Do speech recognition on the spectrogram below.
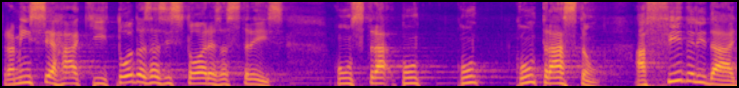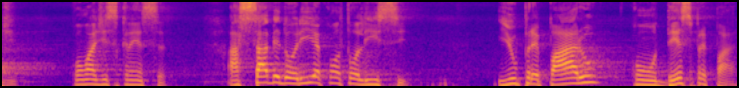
para me encerrar aqui, todas as histórias, as três, con, contrastam a fidelidade com a descrença, a sabedoria com a tolice e o preparo com o despreparo.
